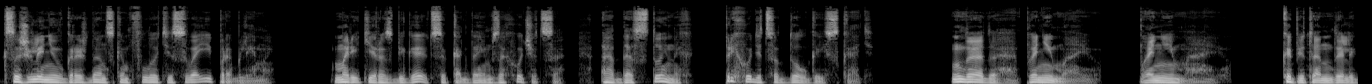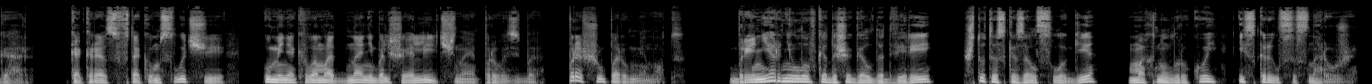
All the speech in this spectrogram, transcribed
К сожалению, в гражданском флоте свои проблемы. Моряки разбегаются, когда им захочется, а достойных приходится долго искать. Да-да, понимаю, понимаю. Капитан Дельгар, как раз в таком случае у меня к вам одна небольшая личная просьба. Прошу пару минут. Бреньяр неловко дошагал до дверей, что-то сказал слуге, махнул рукой и скрылся снаружи.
